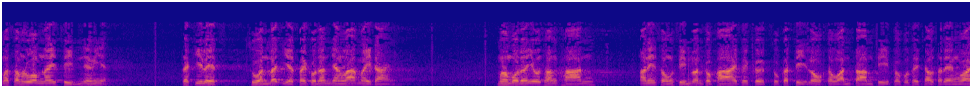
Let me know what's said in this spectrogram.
มาสำรวมในศีลอย่างนี้แต่กิเลสส่วนละเอียดไปกว่านั้นยังละไม่ได้ เมื่อหมดอายุสังขาร อันนี้สงสินมันก็พาให้ไปเกิดสุคติโลกสวรรค์ตามที่พระพุทธเจ้าแสดงไว้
